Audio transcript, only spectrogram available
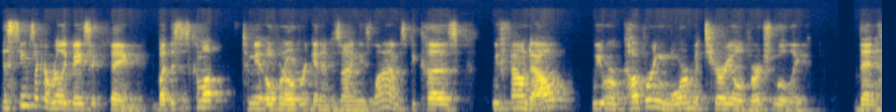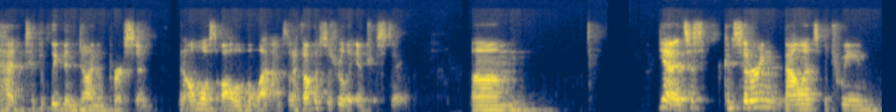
this seems like a really basic thing, but this has come up to me over and over again in designing these labs because we found out we were covering more material virtually than had typically been done in person in almost all of the labs. And I thought this was really interesting. Um, yeah, it's just considering balance between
